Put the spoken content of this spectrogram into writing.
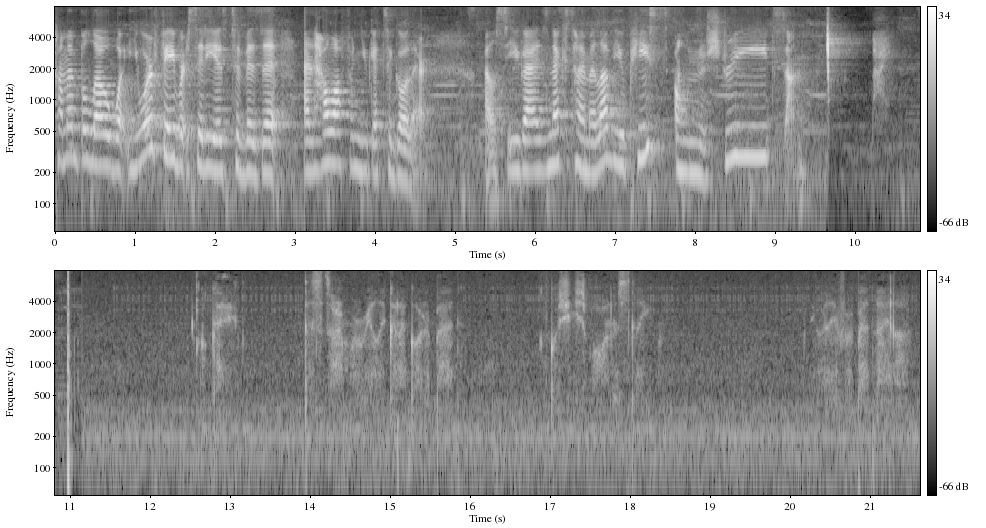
comment below what your favorite city is to visit and how often you get to go there. I'll see you guys next time. I love you. Peace on the streets. Um, bye. Okay, this time we're really gonna go to bed. Because she's falling asleep. You ready for bed, Nyla?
